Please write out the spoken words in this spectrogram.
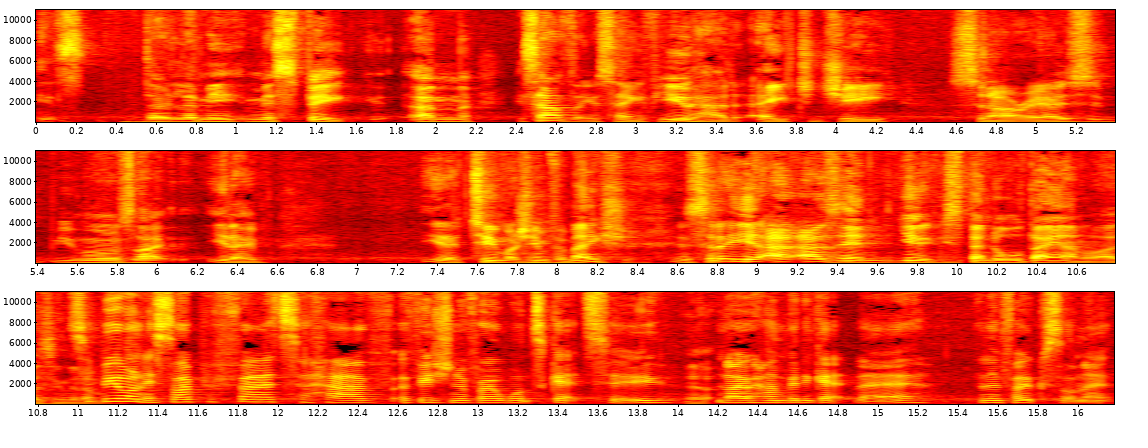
it's, don't let me misspeak. Um, it sounds like you're saying if you had A to G scenarios, you was like, you know, you know, too much information. Of- you know, as in, you spend all day analysing the To be honest, I prefer to have a vision of where I want to get to, Yeah. know how I'm going to get there, and then focus on it.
